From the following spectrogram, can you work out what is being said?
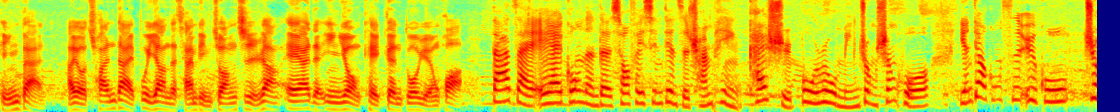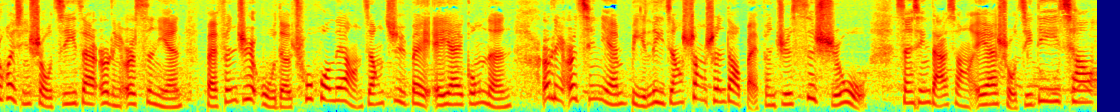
平板。还有穿戴不一样的产品装置，让 AI 的应用可以更多元化。搭载 AI 功能的消费性电子产品开始步入民众生活。研调公司预估，智慧型手机在二零二四年百分之五的出货量将具备 AI 功能，二零二七年比例将上升到百分之四十五。三星打响 AI 手机第一枪，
